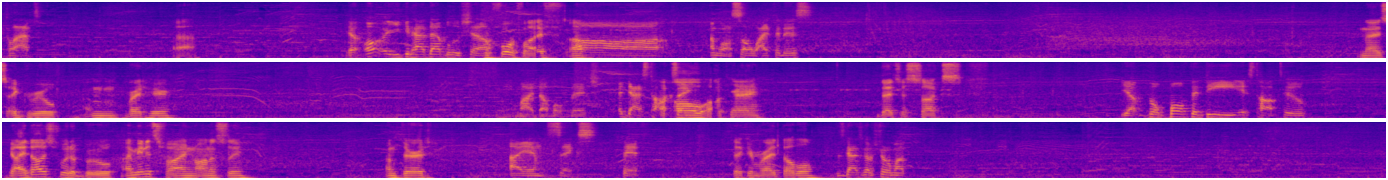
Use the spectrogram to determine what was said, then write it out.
Clapped. Ah. Yeah. Oh, you can have that blue shell. four five. Oh. Uh, I'm going so white for this. Nice, I grew. I'm right here. My double bitch. That's toxic. Oh, okay. That just sucks. Yep. Well, both the D is top two. Guy dodged with a boo. I mean, it's fine, honestly. I'm third. I am six, fifth. Second right double. This guy's gonna show him up.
